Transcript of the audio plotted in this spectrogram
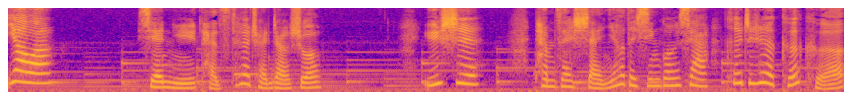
要啊。”仙女坦斯特船长说。于是，他们在闪耀的星光下喝着热可可，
